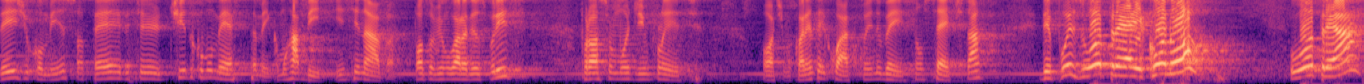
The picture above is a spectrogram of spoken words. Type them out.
desde o começo até ele ser tido como mestre também, como rabi, ensinava. Posso ouvir um glória a Deus por isso? Próximo monte de influência. Ótimo, 44, estou indo bem, são sete, tá? Depois o outro é a econo. O outro é a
